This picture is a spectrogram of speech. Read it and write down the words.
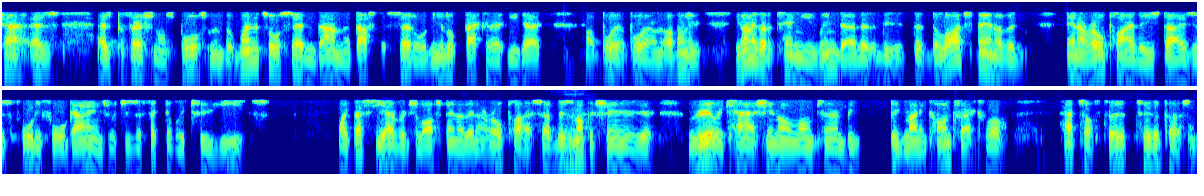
chat as as professional sportsmen, but when it's all said and done, the dust has settled, and you look back at it and you go, "Oh boy, oh boy, I've only you've only got a ten year window. The, the the the lifespan of an NRL player these days is forty four games, which is effectively two years. Like that's the average lifespan of an NRL player. So if there's an opportunity to really cash in on a long term big big money contract, well, hats off to to the person.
